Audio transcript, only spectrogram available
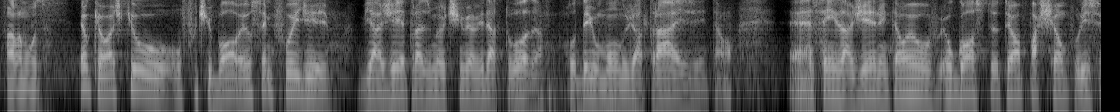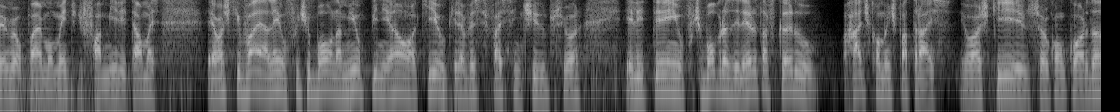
Fala, Musa. Eu que eu acho que o, o futebol, eu sempre fui de viajei atrás do meu time a vida toda, rodei o mundo já atrás, então, é, sem exagero. Então, eu, eu gosto, eu tenho uma paixão por isso. Eu e meu pai, momento de família e tal, mas eu acho que vai além. O futebol, na minha opinião, aqui, eu queria ver se faz sentido para o senhor. Ele tem, o futebol brasileiro está ficando radicalmente para trás. Eu acho que o senhor concorda,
